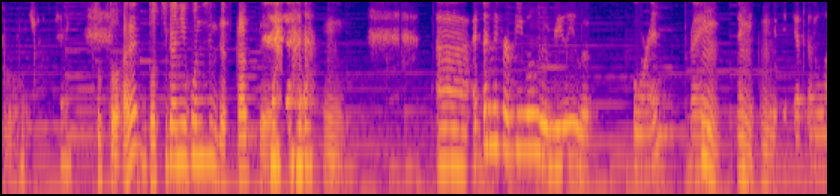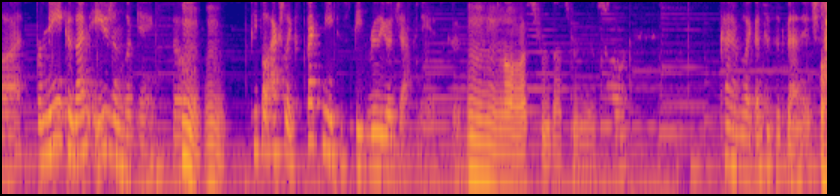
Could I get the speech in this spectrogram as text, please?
そう Interesting. ちょっとあれどっちが日本人ですかって、うん、 uh, especially for people who really look foreign, right? Mm, I mm, think mm, get that a lot. For me, because I'm Asian looking, so mm, mm, people actually expect me to speak really good Japanese. Cause, mm-hmm. no, that's true. That's true. Yes. Kind of like a disadvantage.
